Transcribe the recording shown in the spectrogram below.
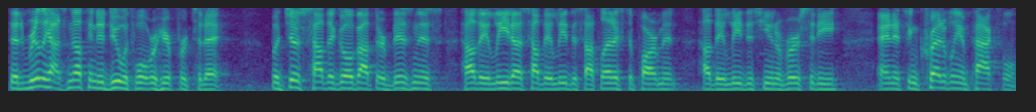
that it really has nothing to do with what we're here for today, but just how they go about their business, how they lead us, how they lead this athletics department, how they lead this university. And it's incredibly impactful.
